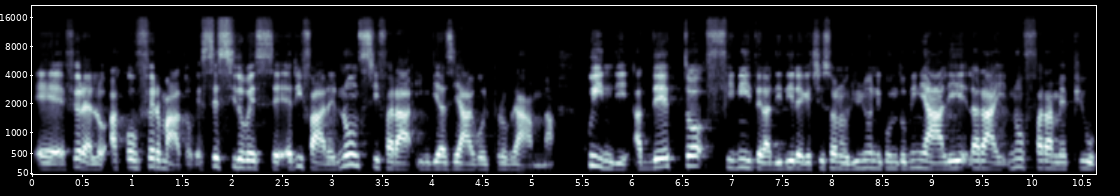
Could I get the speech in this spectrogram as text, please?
Eh, Fiorello ha confermato che se si dovesse rifare non si farà in via Asiago il programma, quindi ha detto finitela di dire che ci sono riunioni condominiali, la RAI non farà mai più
